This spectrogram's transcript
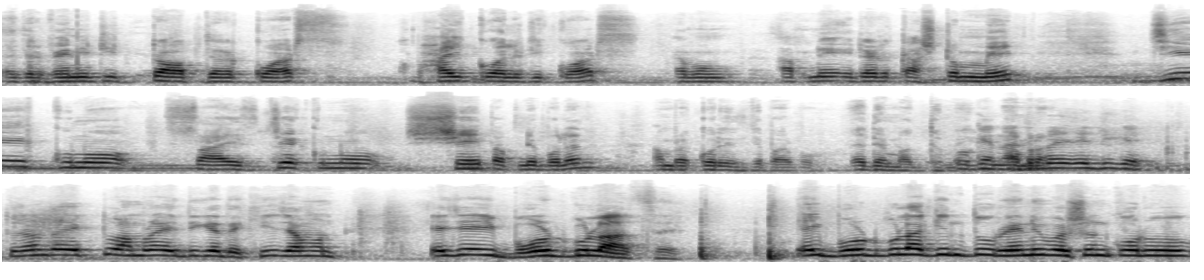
এদের ভ্যানিটি টপ যারা কোয়ার্টস খুব হাই কোয়ালিটি কোয়ার্টস এবং আপনি এটার কাস্টম মেড যে কোনো সাইজ যে কোনো শেপ আপনি বলেন আমরা করে দিতে পারব এদের মাধ্যমে। ওকে ভাই এদিকে। তুরান একটু আমরা এদিকে দেখি। যেমন এই যে এই বোর্ডগুলো আছে এই বোর্ডগুলো কিন্তু রেনোভেশন করুক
